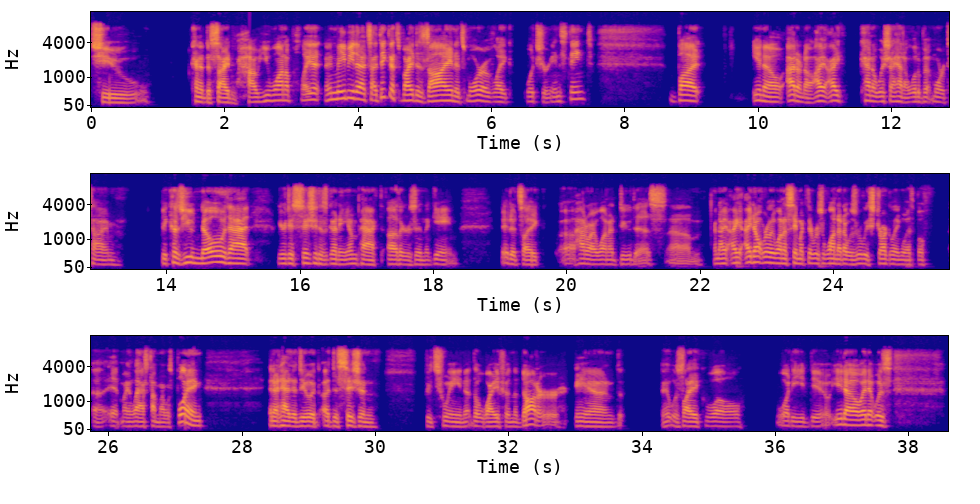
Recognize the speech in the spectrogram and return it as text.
to kind of decide how you want to play it and maybe that's i think that's by design it's more of like what's your instinct but you know i don't know i i kind of wish I had a little bit more time because you know that your decision is going to impact others in the game. And it's like, uh, how do I want to do this? Um, and I, I, I, don't really want to say much. There was one that I was really struggling with bef- uh, at my last time I was playing, and it had to do a, a decision between the wife and the daughter. And it was like, well, what do you do? You know, and it was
